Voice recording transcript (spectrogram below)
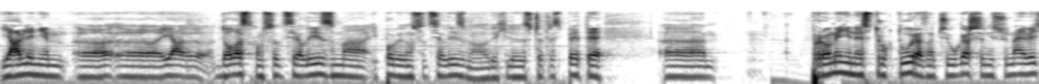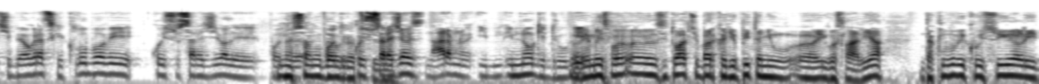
javljanjem, uh, uh, ja, dolaskom socijalizma i pobjedom socijalizma od 1945. Uh, promenjena je struktura, znači ugašeni su najveći beogradski klubovi koji su sarađivali pod, Ne samo pod koji su da. sarađivali naravno i, i mnogi drugi. Dobro, imali smo e, situaciju, bar kad je u pitanju e, Jugoslavija, da klubovi koji su igrali e,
